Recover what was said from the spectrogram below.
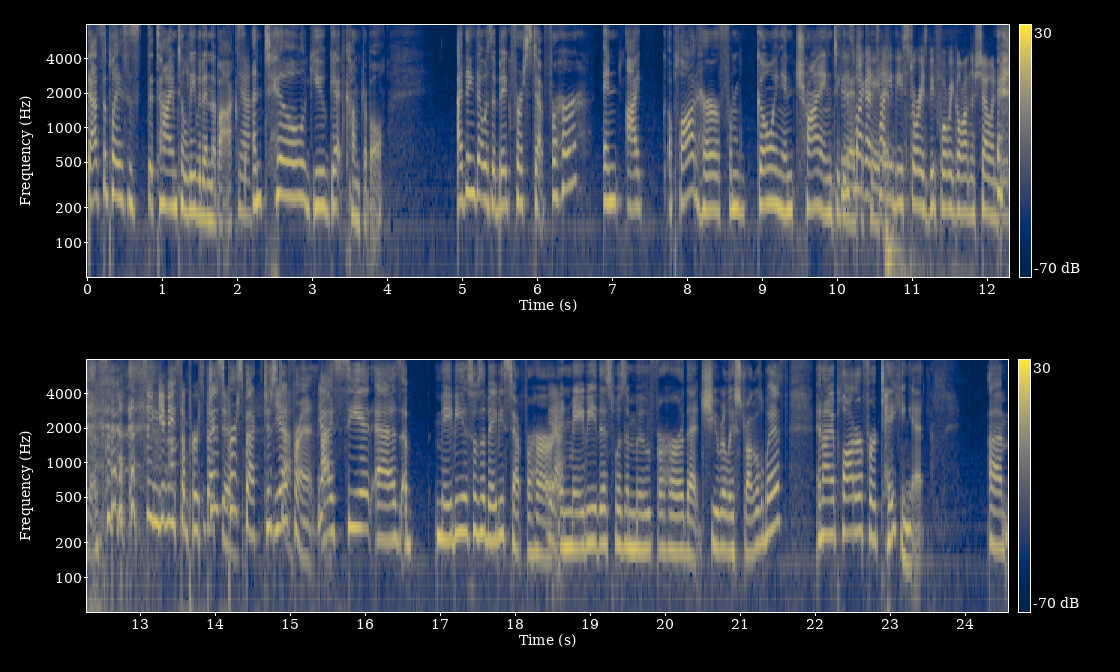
That's the place is the time to leave it in the box Yeah. until you get comfortable. I think that was a big first step for her, and I applaud her from going and trying to See, get this is why I got to tell you these stories before we go on the show and do this, so you can give me some perspective. just perspective, just Yeah. different. Yeah. I see it as a maybe this was a baby step for her, Yeah. and maybe this was a move for her that she really struggled with, and I applaud her for taking it. Um,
